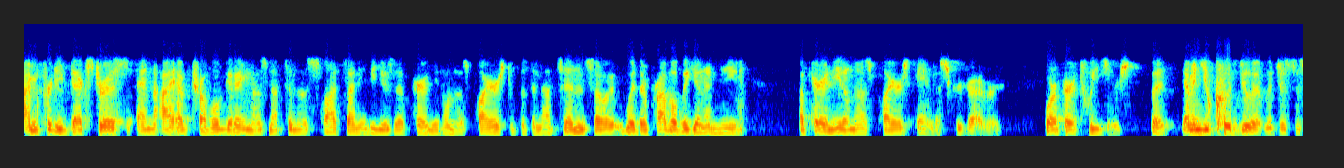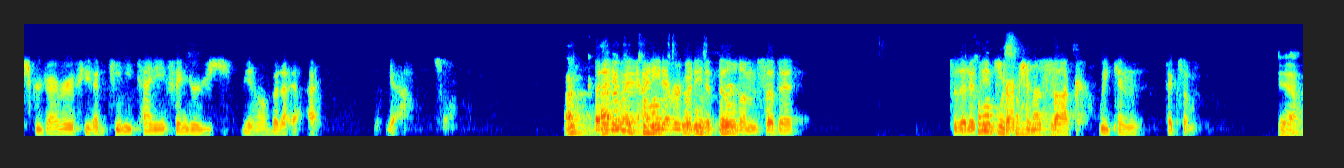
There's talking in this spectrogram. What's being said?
I'm pretty dexterous and I have trouble getting those nuts in those slots. I need to use a pair of needle nose pliers to put the nuts in. So it, they're probably going to need a pair of needle nose pliers and a screwdriver or a pair of tweezers. But I mean, you could do it with just a screwdriver if you had teeny tiny fingers, you know, but I, I yeah. So, I've- but I've anyway, come I need everybody to build them so that, so that if the Come up with some instructions methods. suck, we can fix them. Yeah,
